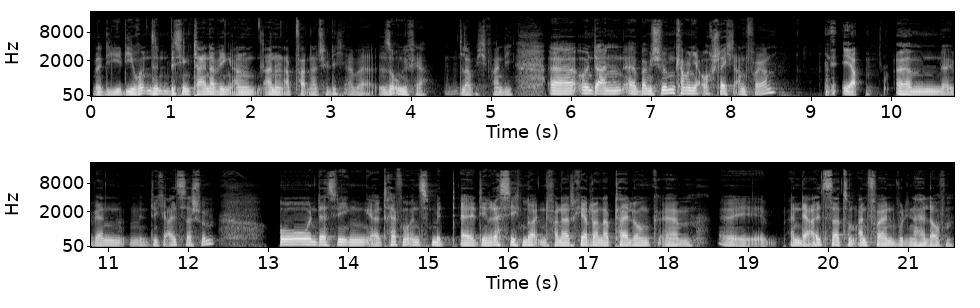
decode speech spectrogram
Die, die Runden sind ein bisschen kleiner wegen An- und, An und Abfahrt natürlich, aber so ungefähr, glaube ich, fahren die. Äh, und dann äh, beim Schwimmen kann man ja auch schlecht anfeuern. Ja. Ähm, wir werden durch Alster schwimmen. Und deswegen äh, treffen wir uns mit äh, den restlichen Leuten von der Triathlon-Abteilung ähm, äh, an der Alster zum Anfeuern, wo die nachher laufen.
